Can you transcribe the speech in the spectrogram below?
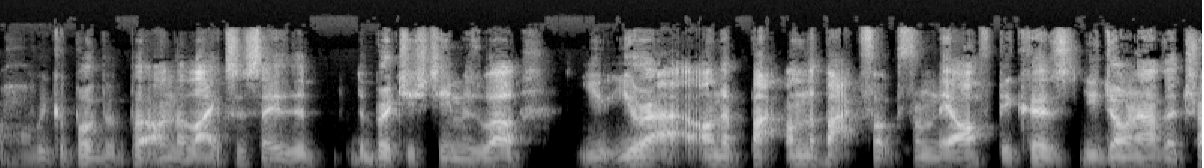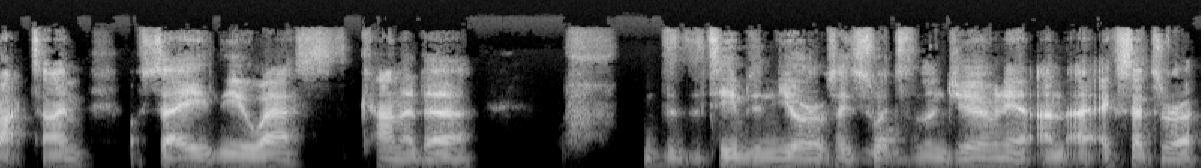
oh, we could probably put on the likes of say the the British team as well you you're on the back on the back foot from the off because you don't have the track time of say the US, Canada, the, the teams in Europe, say Switzerland, yeah. Germany, and uh, etc.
